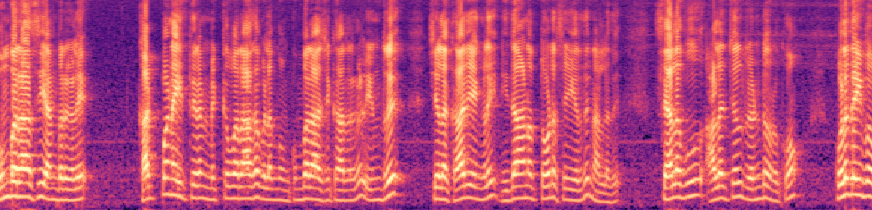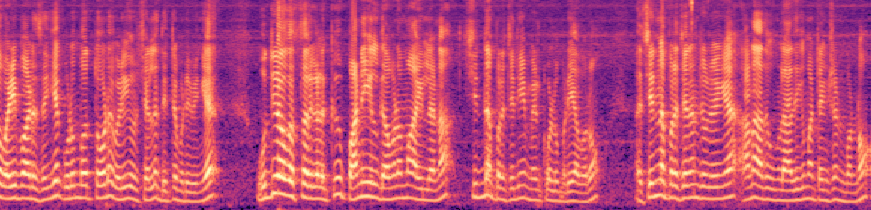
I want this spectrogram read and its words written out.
கும்பராசி அன்பர்களே கற்பனை திறன் மிக்கவராக விளங்கும் கும்பராசிக்காரர்கள் இன்று சில காரியங்களை நிதானத்தோடு செய்கிறது நல்லது. செலவு அலைச்சல் ரெண்டும் இருக்கும். குலதெய்வ வழிபாடு செய்ய குடும்பத்தோடு வெளியூர் செல்ல திட்டமிடுவீங்க. உத்தியோகஸ்தர்களுக்கு பணியில் கவனமாக இல்லைன்னா சின்ன பிரச்சனையை மேற்கொள்ளும்படியாக வரும். அது சின்ன பிரச்சனைன்னு சொல்லுவீங்க. ஆனால் அது உங்களை அதிகமாக டென்ஷன் பண்ணும்.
